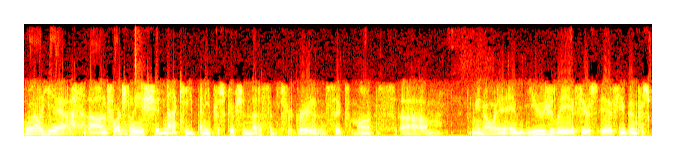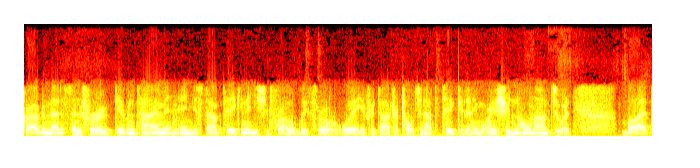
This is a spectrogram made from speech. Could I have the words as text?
Well, yeah. Uh, unfortunately, you should not keep any prescription medicines for greater than six months. Um, you know, and, and usually, if you're if you've been prescribed a medicine for a given time and, and you stop taking it, you should probably throw it away. If your doctor told you not to take it anymore, you shouldn't hold on to it. But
